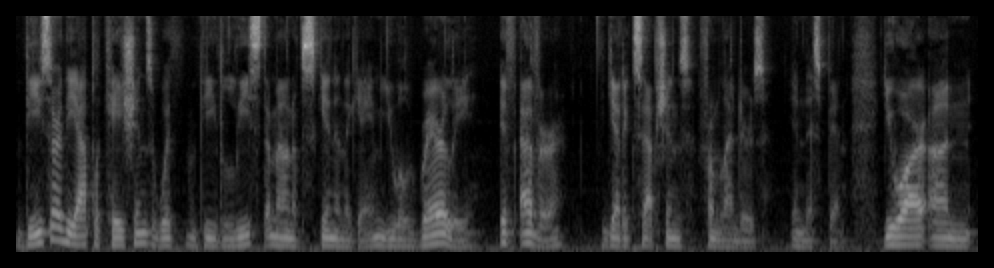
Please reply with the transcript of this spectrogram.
These are the applications with the least amount of skin in the game. You will rarely, if ever, get exceptions from lenders in this bin. You are an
